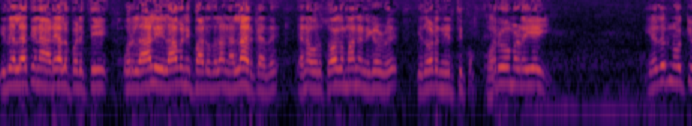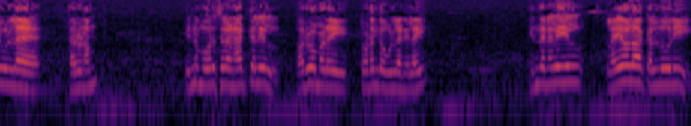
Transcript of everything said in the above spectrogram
இது எல்லாத்தையும் நான் அடையாளப்படுத்தி ஒரு லாலி லாவணி பாடுறதெல்லாம் நல்லா இருக்காது. ஏன்னா ஒரு சோகமான நிகழ்வு. இதோட நிறுத்திப்போம். பருவமழையை எதிர்நோக்கியுள்ள தருணம். இன்னும் ஒரு சில நாட்களில் பருவமழை தொடங்க உள்ள நிலை. இந்த நிலையில் லயோலா கல்லூரி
